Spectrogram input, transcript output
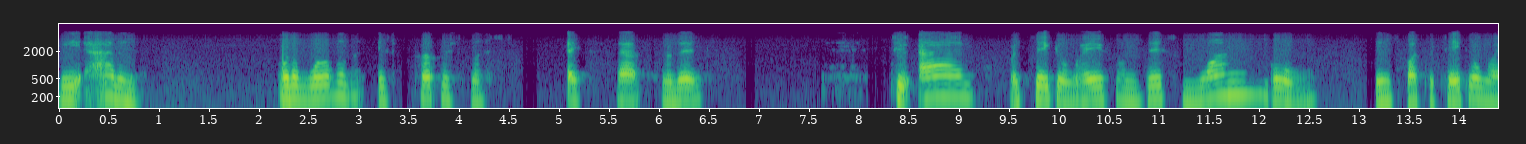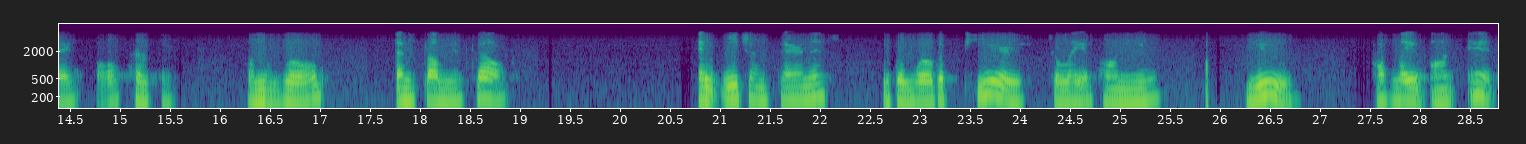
be added. For the world is purposeless except for this. To add or take away from this one goal is but to take away all purpose from the world and from yourself. And each unfairness that the world appears to lay upon you, you have laid on it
